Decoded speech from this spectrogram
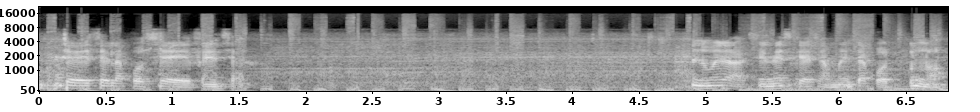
Muchas veces la pose de defensa. El número de acciones que se aumenta por turno.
